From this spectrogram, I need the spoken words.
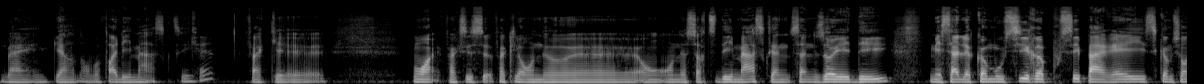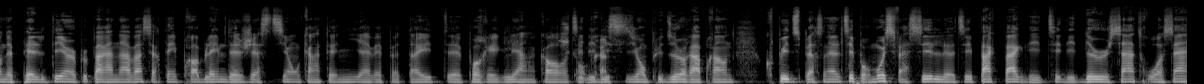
ben, regarde, on va faire des masques, tu sais. Fait que. euh, ouais, fait que c'est ça. Fait que là, on a, euh, on, on a sorti des masques, ça, nous- ça nous a aidés, mais ça l'a comme aussi repoussé pareil. C'est comme si on a pelleté un peu par en avant certains problèmes de gestion qu'Anthony avait peut-être euh, pas réglé encore. Des décisions plus dures à prendre, couper du personnel. Pour moi, c'est facile. là, tu sais, pack, pack, des, des 200, 300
